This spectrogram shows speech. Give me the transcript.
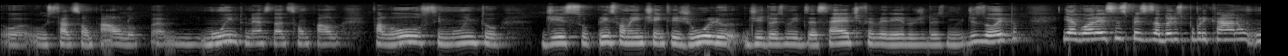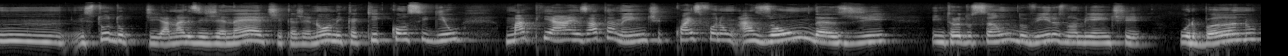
o, estado de São Paulo, é, muito, né? A cidade de São Paulo falou-se muito disso, principalmente entre julho de 2017 e fevereiro de 2018. E agora esses pesquisadores publicaram um estudo de análise genética, genômica, que conseguiu mapear exatamente quais foram as ondas de introdução do vírus no ambiente urbano.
